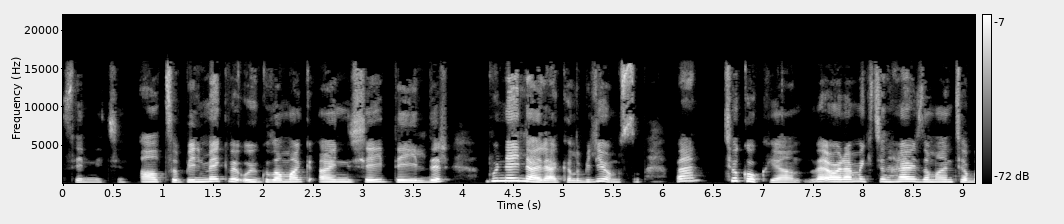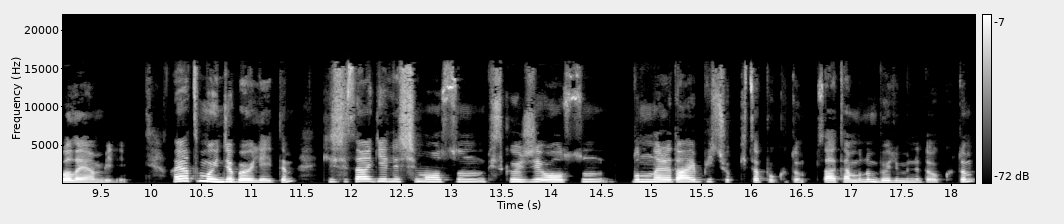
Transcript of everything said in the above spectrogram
senin için. 6. Bilmek ve uygulamak aynı şey değildir. Bu neyle alakalı biliyor musun? Ben Çok okuyan ve öğrenmek için her zaman çabalayan biriyim. Hayatım boyunca böyleydim. Kişisel gelişim olsun, psikoloji olsun bunlara dair birçok kitap okudum. Zaten bunun bölümünü de okudum.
